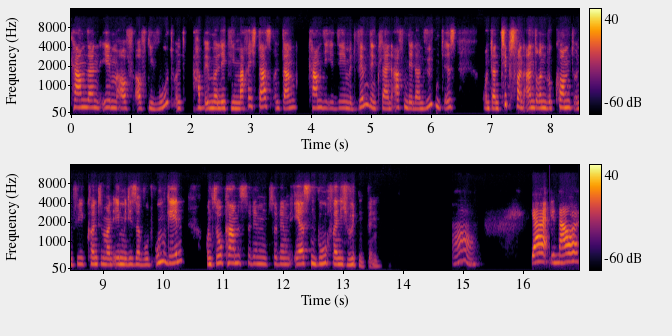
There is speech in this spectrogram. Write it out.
kam dann eben auf, auf die Wut und habe überlegt, wie mache ich das? Und dann kam die Idee mit Wim, den kleinen Affen, der dann wütend ist und dann Tipps von anderen bekommt und wie könnte man eben mit dieser Wut umgehen. Und so kam es zu dem, zu dem ersten Buch, wenn ich wütend bin. Ah. Ja, genau,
